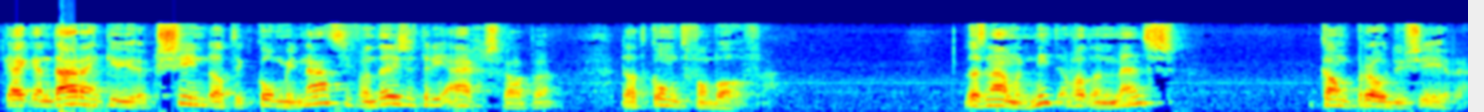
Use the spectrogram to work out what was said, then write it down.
Kijk, en daarin kun je ook zien dat de combinatie van deze drie eigenschappen, dat komt van boven. Dat is namelijk niet wat een mens kan produceren.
